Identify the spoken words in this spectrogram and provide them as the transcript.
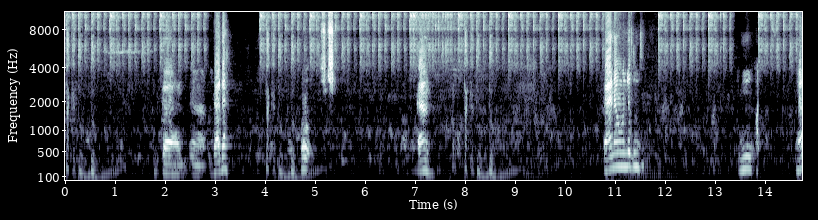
Taca-dum-dum, दादा taca-dum-dum, हो काय म्हण- taca-dum-dum. काय नाव म्हणलं तुमचं हा?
